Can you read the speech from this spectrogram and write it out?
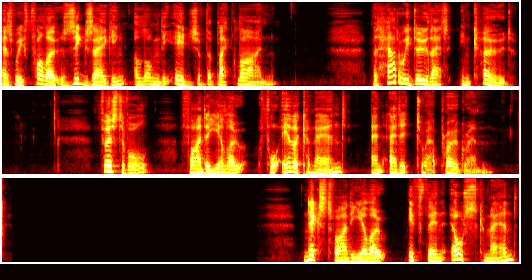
as we follow zigzagging along the edge of the black line. But how do we do that in code? First of all, find a yellow forever command and add it to our program. Next, find a yellow if then else command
